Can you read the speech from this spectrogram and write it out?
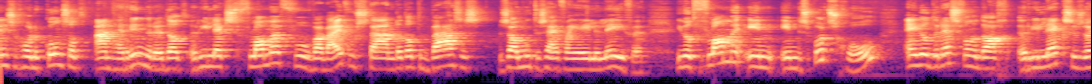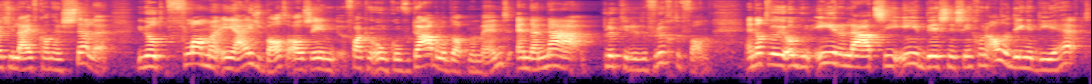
mensen gewoon er constant aan herinneren dat relaxed vlammen, voor waar wij voor staan, dat dat de basis zou moeten zijn van je hele leven. Je wilt vlammen in, in de sportschool en je wilt de rest van de dag relaxen zodat je lijf kan herstellen. Je wilt vlammen in je ijsbad, als in fucking oncomfortabel op dat moment. En daarna pluk je er de vruchten van. En dat wil je ook doen in je relatie, in je business, in gewoon alle dingen die je hebt.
